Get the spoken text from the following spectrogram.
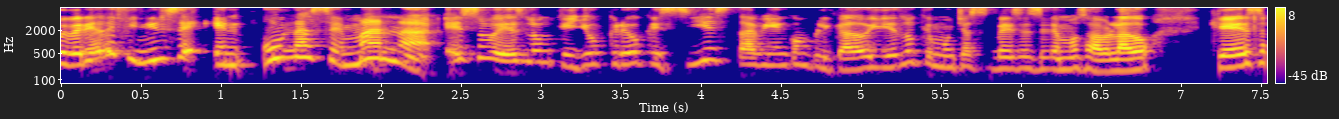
podría definirse en una semana. Eso es lo que yo creo que sí está bien complicado y es lo que muchas veces hemos hablado, que es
